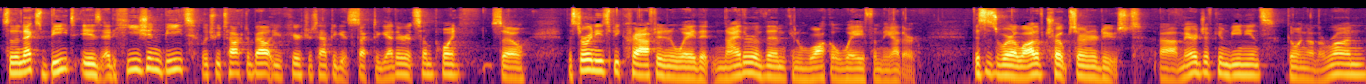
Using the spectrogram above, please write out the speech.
So the next beat is adhesion beat, which we talked about. Your characters have to get stuck together at some point. So the story needs to be crafted in a way that neither of them can walk away from the other. This is where a lot of tropes are introduced uh, marriage of convenience, going on the run,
